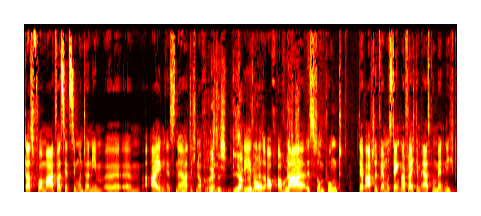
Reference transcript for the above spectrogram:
das Format, was jetzt dem Unternehmen äh, ähm, eigen ist. Ne? Hatte ich noch äh, Richtig. Ja, gelesen. Genau. Also auch, auch da ist so ein Punkt, der beachtet werden muss. Denkt man vielleicht im ersten Moment nicht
